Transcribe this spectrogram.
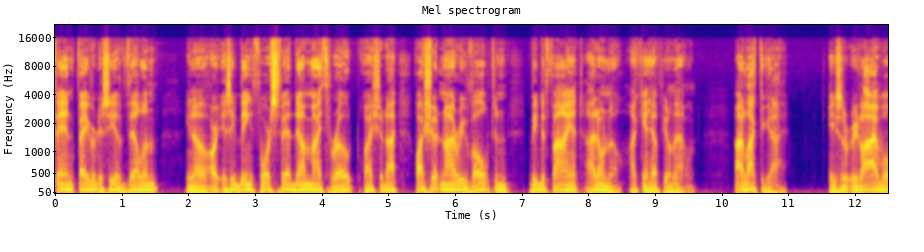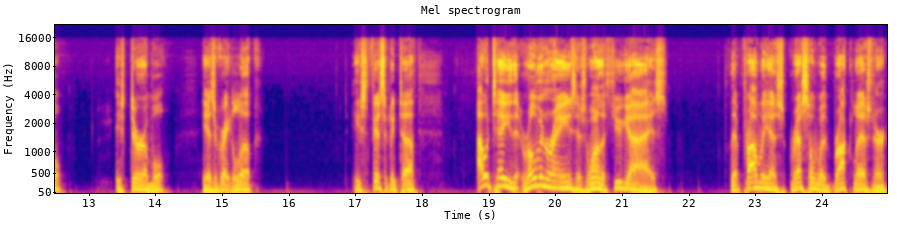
fan favorite? Is he a villain? You know, or is he being force fed down my throat? Why should I? Why shouldn't I revolt and be defiant? I don't know. I can't help you on that one. I like the guy. He's reliable. He's durable. He has a great look. He's physically tough. I would tell you that Roman Reigns is one of the few guys that probably has wrestled with Brock Lesnar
